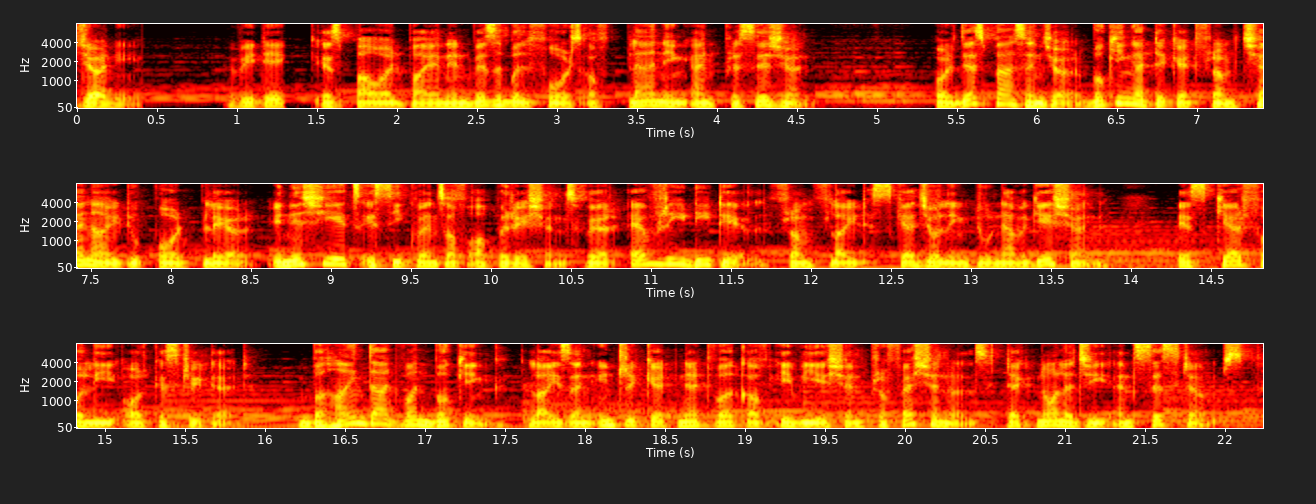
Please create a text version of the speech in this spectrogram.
journey we take is powered by an invisible force of planning and precision. For this passenger, booking a ticket from Chennai to Port Blair initiates a sequence of operations where every detail, from flight scheduling to navigation, is carefully orchestrated. Behind that one booking lies an intricate network of aviation professionals, technology, and systems,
